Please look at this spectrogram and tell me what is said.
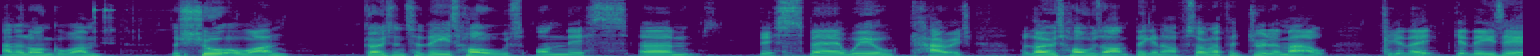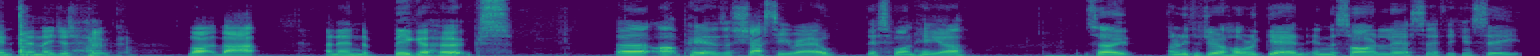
and a longer one. The shorter one goes into these holes on this um, this spare wheel carriage, but those holes aren't big enough, so I'm gonna have to drill them out to get they get these in, and they just hook like that. And then the bigger hooks uh, up here, there's a chassis rail. This one here. So I need to drill a hole again in the side of this, and if you can see,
